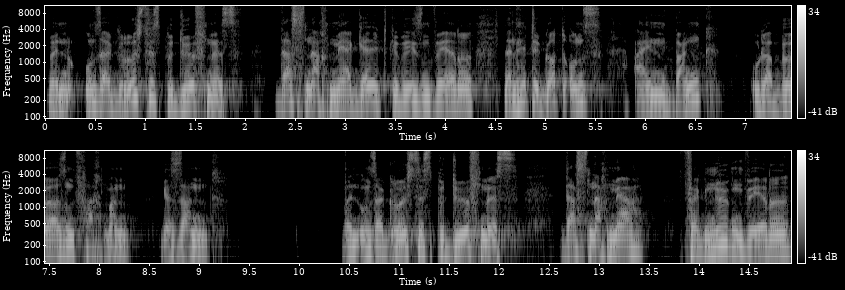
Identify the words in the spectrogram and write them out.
Wenn unser größtes Bedürfnis das nach mehr Geld gewesen wäre, dann hätte Gott uns einen Bank- oder Börsenfachmann gesandt. Wenn unser größtes Bedürfnis das nach mehr Vergnügen wäre,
